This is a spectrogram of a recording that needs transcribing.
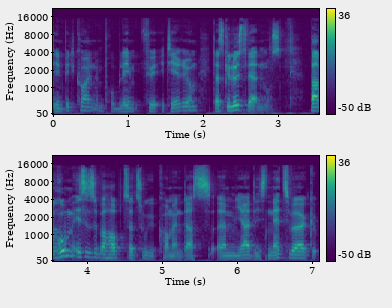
den Bitcoin, ein Problem für Ethereum, das gelöst werden muss. Warum ist es überhaupt dazu gekommen, dass ähm, ja, dieses Netzwerk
